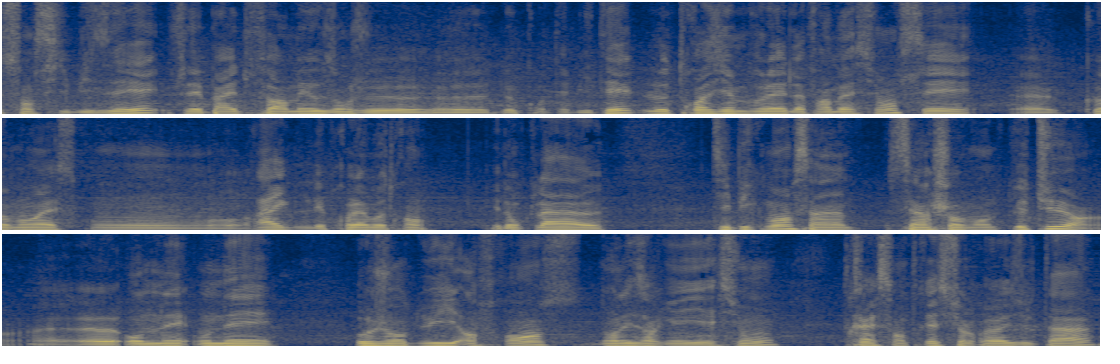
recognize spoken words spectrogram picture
sensibiliser, je vous ai parlé de former aux enjeux euh, de comptabilité. Le troisième volet de la formation, c'est euh, comment est-ce qu'on règle les problèmes autrement. Et donc là, euh, typiquement, c'est un, un, changement de culture. on est, on est aujourd'hui en France, dans les organisations, très centré sur le résultat,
